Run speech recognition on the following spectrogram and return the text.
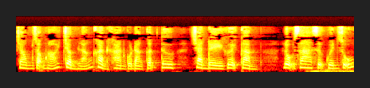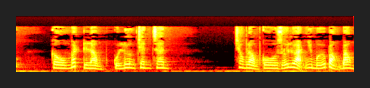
Trong giọng nói trầm lắng khàn khàn của đằng cận tư tràn đầy gợi cảm, lộ ra sự quyến rũ, câu mất lòng của Lương chân chân. Trong lòng cô rối loạn như mớ bỏng bong,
